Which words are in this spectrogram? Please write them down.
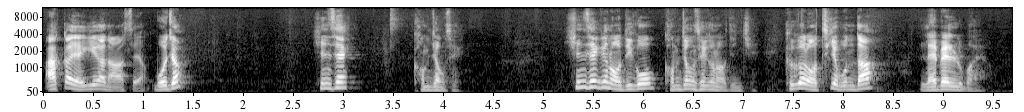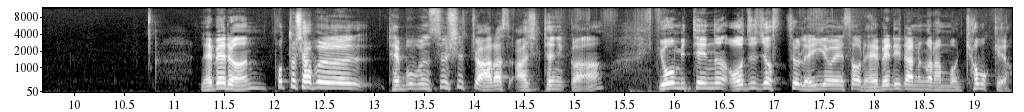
아까 얘기가 나왔어요. 뭐죠? 흰색, 검정색. 흰색은 어디고 검정색은 어딘지. 그걸 어떻게 본다? 레벨로 봐요. 레벨은 포토샵을 대부분 쓰실 줄 알아, 아실 테니까 요 밑에 있는 adjust layer에서 레벨이라는 걸 한번 켜볼게요.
